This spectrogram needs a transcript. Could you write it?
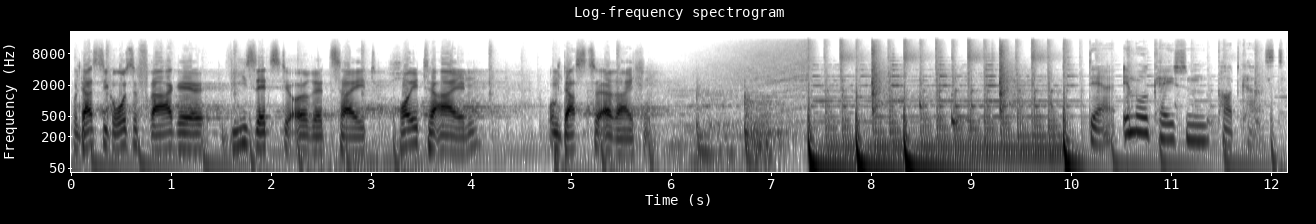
Und da ist die große Frage, wie setzt ihr eure Zeit heute ein, um das zu erreichen? Der Immokation Podcast.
